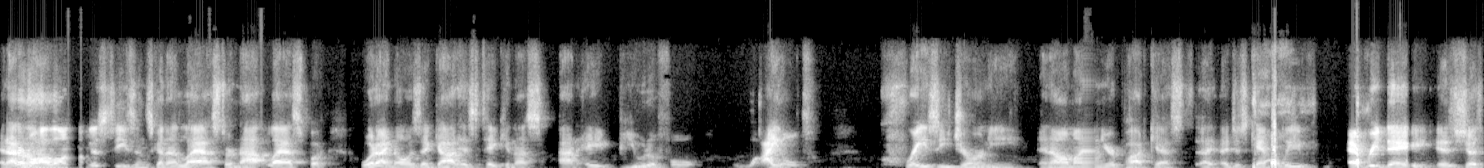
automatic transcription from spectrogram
And I don't know how long this season's going to last or not last, but what I know is that God has taken us on a beautiful, wild, crazy journey. And now I'm on your podcast. I, I just can't believe every day is just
